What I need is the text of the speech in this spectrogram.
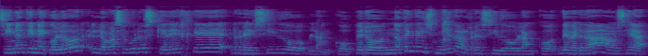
si no tiene color, lo más seguro es que deje residuo blanco. Pero no tengáis miedo al residuo blanco, de verdad, o sea,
